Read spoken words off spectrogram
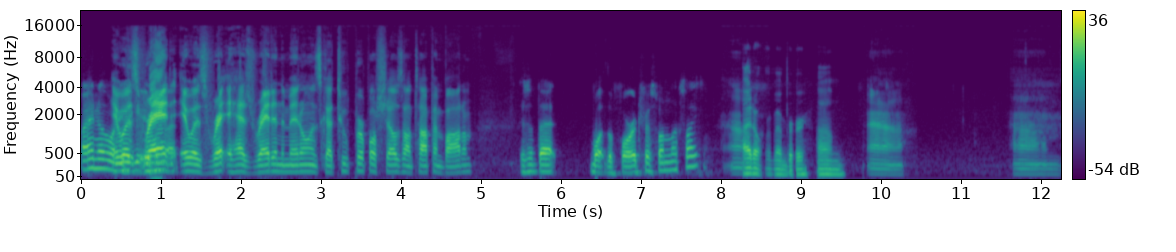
I know It was red. That, It was red. It has red in the middle, and it's got two purple shells on top and bottom. isn't that what the Fortress one looks like? Uh, I don't remember. Um, I don't know. Um.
